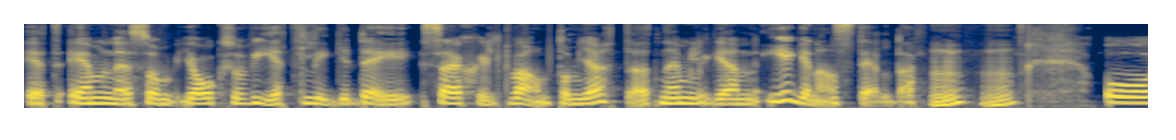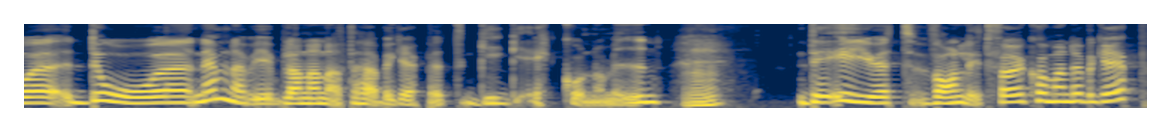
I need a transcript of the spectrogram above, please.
ett ämne som jag också vet ligger dig särskilt varmt om hjärtat, nämligen egenanställda. Mm, mm. Och då nämner vi bland annat det här begreppet gigekonomin. Mm. Det är ju ett vanligt förekommande begrepp,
